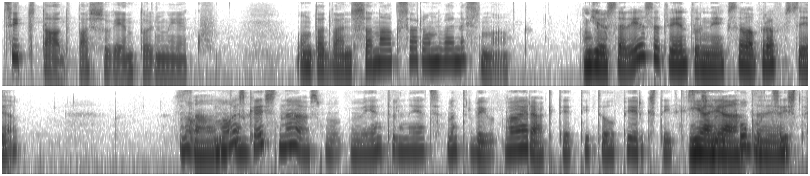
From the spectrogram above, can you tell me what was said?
citu tādu pašu vientuļnieku. Un tad vai nu sanāk saruna, vai nesanāk. Jūs arī esat vientuļnieks savā profesijā? Nu, man liekas, ka es neesmu vientuļniece. Man tur bija vairāk tie tituli pierakstīti, kas jā, jā, publicisti.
